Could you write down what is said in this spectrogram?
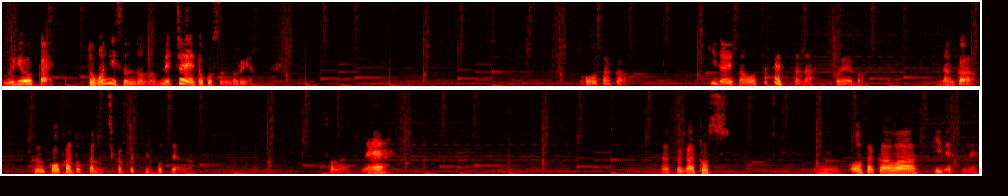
無料かい。どこに住んどんの？めっちゃええとこ住んどるやん。大阪。月大さん大阪やったな、そういえば。なんか、空港かどっかの近くって言っとったよな。そうなんですね。さすが都市。うん。大阪は好きですね。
